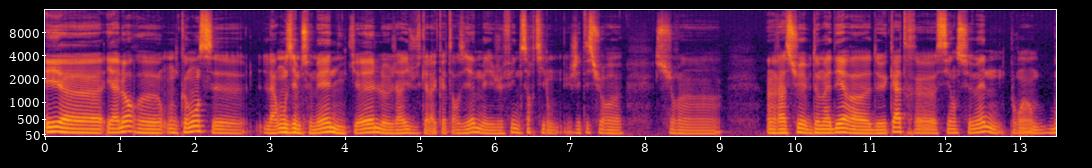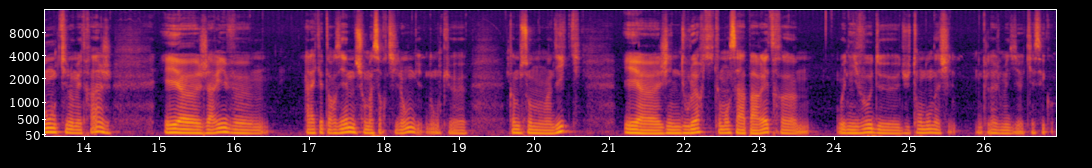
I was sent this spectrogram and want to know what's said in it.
Et, et alors, on commence la 11e semaine, nickel, j'arrive jusqu'à la 14e et je fais une sortie longue. J'étais sur, sur un, ratio hebdomadaire de 4 séances semaine pour un bon kilométrage. Et j'arrive à la 14e sur ma sortie longue, donc comme son nom l'indique. Et j'ai une douleur qui commence à apparaître au niveau du tendon d'Achille. Donc là, je me dis, ok, c'est quoi?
